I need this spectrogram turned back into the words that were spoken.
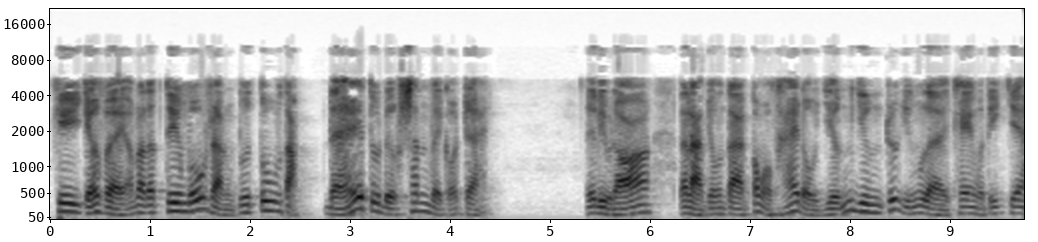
khi trở về, ông ta đã tuyên bố rằng tôi tu tập để tôi được sanh về cõi trời. Cái điều đó đã làm cho ông ta có một thái độ dưỡng dưng trước những lời khen và tiếng chê,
